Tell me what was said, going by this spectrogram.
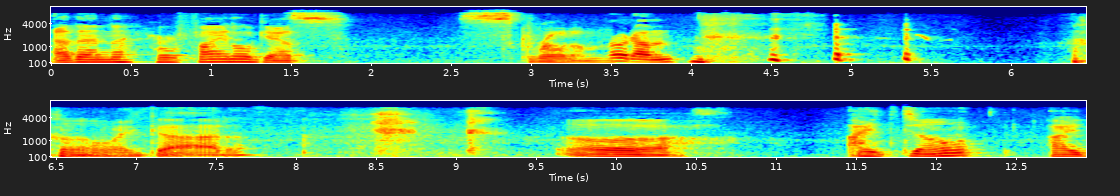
And then her final guess, scrotum. Scrotum. Oh my god. Oh, I don't. I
